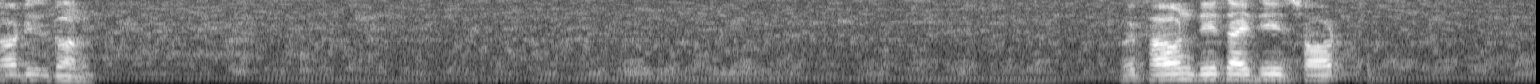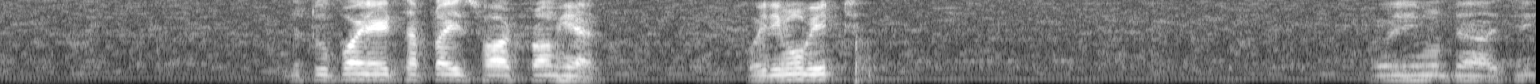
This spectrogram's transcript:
the short is gone. We found this IC is short. The 2.8 supply is short from here. We remove it. We remove the IC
